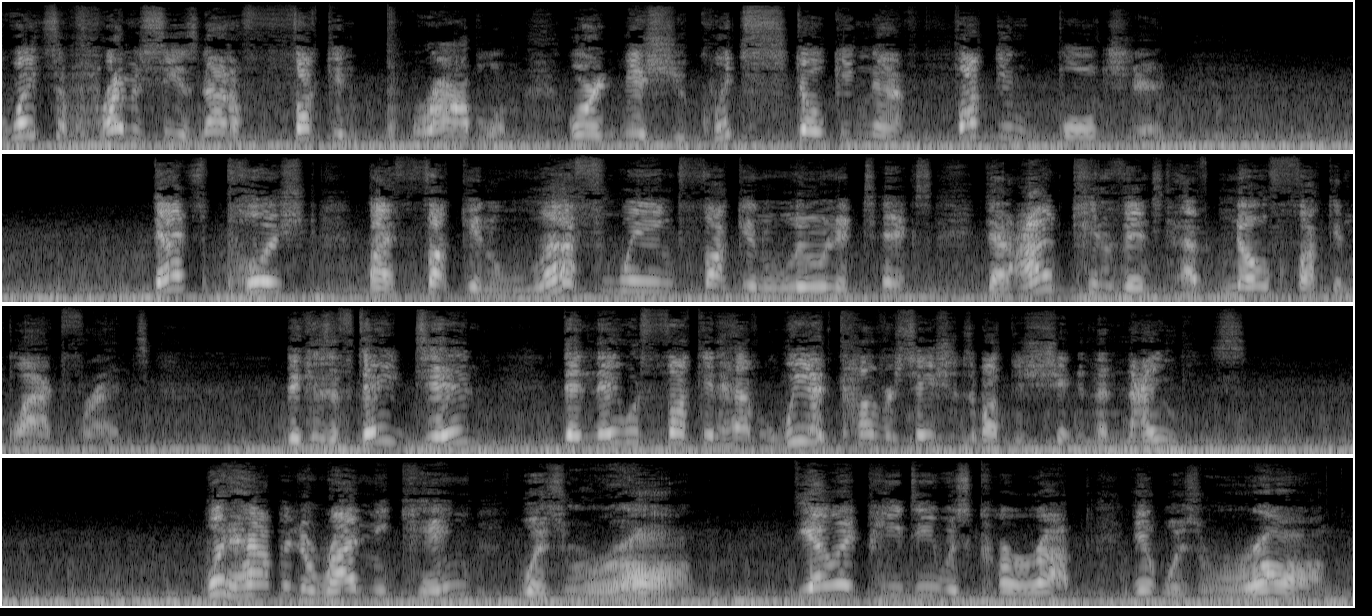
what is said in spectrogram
White supremacy is not a fucking problem or an issue. Quit stoking that fucking bullshit. That's pushed by fucking left wing fucking lunatics that I'm convinced have no fucking black friends. Because if they did, then they would fucking have. We had conversations about this shit in the 90s. What happened to Rodney King was wrong. The LAPD was corrupt. It was wrong.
